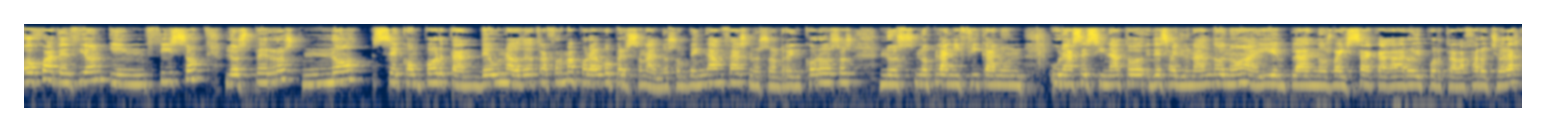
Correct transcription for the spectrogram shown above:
Ojo, atención, inciso, los perros no se comportan de una o de otra forma por algo personal, no son venganzas, no son rencorosos, no, planifican un, un, asesinato desayunando, ¿no? Ahí en plan, nos vais a cagar hoy por trabajar ocho horas,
